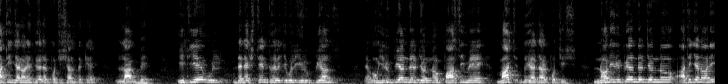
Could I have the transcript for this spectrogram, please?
আটই জানুয়ারি দু হাজার পঁচিশ সাল থেকে লাগবে। ETA will then extend to eligible Europeans এবং ইউরোপিয়ানদের জন্য পাঁচই মে, মার্চ দুই হাজার পঁচিশ। নন ইউরোপিয়ানদের জন্য আটই জানুয়ারি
